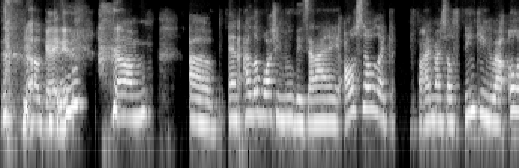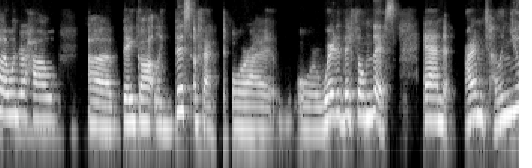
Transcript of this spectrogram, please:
okay. um, uh, and I love watching movies, and I also like find myself thinking about, oh, I wonder how uh, they got like this effect, or I, or where did they film this? And I'm telling you,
